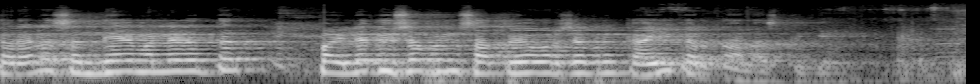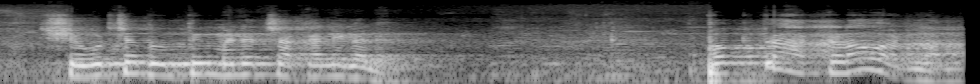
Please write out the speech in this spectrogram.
करायला संधी आहे म्हणल्यानंतर पहिल्या दिवसापर्यंत सातव्या वर्षापर्यंत काही करता आलं असते की. शेवटच्या दोन तीन महिन्यात शाखा निघाल्या. फक्त आकडा वाढला.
